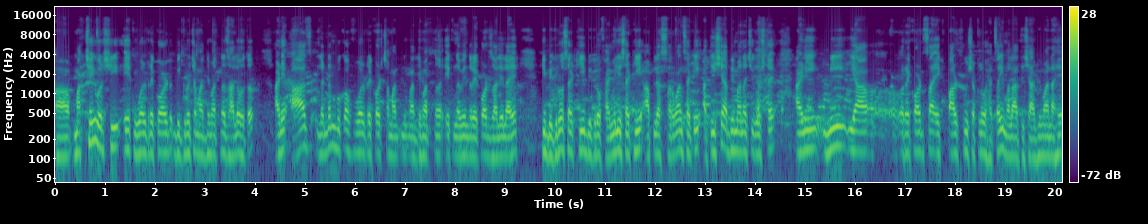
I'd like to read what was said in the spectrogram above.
अ, मागच्याही वर्षी एक वर्ल्ड रेकॉर्ड बिग्रोच्या माध्यमातून झालं होतं. आणि आज लंडन बुक ऑफ वर्ल्ड रेकॉर्डच्या माध्यमातून एक नवीन रेकॉर्ड झालेला आहे. ही बिग्रोसाठी बिग्रो फॅमिलीसाठी आपल्या सर्वांसाठी अतिशय अभिमानाची गोष्ट आहे. आणि मी या अ, रेकॉर्डचा एक पार्ट होऊ शकलो ह्याचाही मला अतिशय अभिमान आहे.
